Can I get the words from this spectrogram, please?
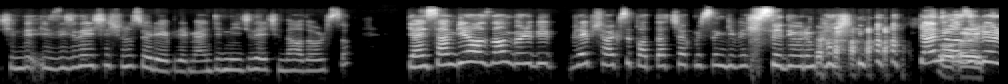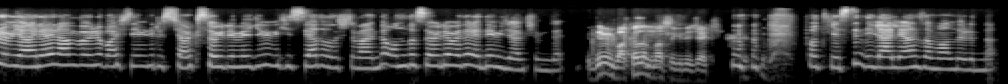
şimdi izleyiciler için şunu söyleyebilirim yani dinleyiciler için daha doğrusu. Yani sen birazdan böyle bir rap şarkısı patlatacakmışsın gibi hissediyorum karşında. Kendimi hazırlıyorum evet. yani. Her an böyle başlayabiliriz şarkı söylemeye gibi bir hissiyat oluştu bende. Onu da söylemeden edemeyeceğim şimdi. Değil mi? Bakalım nasıl gidecek. Podcast'in ilerleyen zamanlarında.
